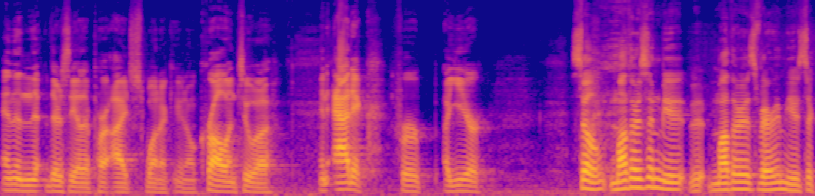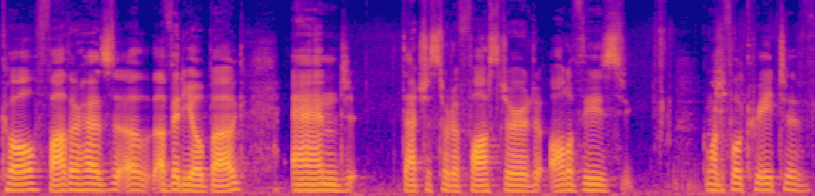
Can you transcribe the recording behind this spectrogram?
and then th- there's the other part. I just want to, you know, crawl into a an attic for a year. So mother's in mu- mother is very musical. Father has a, a video bug, and that just sort of fostered all of these wonderful creative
